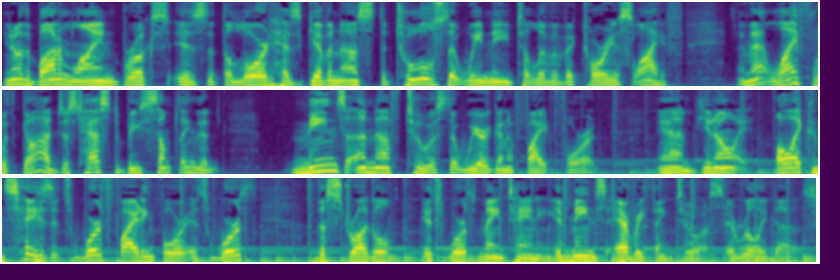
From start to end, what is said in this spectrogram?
you know, the bottom line, Brooks, is that the Lord has given us the tools that we need to live a victorious life. And that life with God just has to be something that means enough to us that we are going to fight for it. And, you know, all I can say is it's worth fighting for, it's worth the struggle, it's worth maintaining. It means everything to us. It really does.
